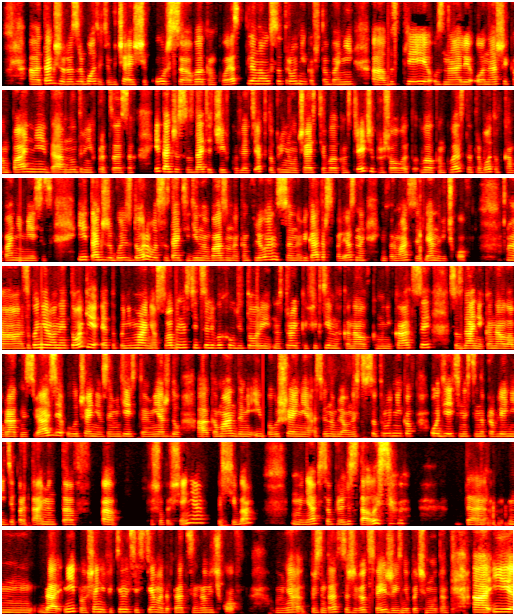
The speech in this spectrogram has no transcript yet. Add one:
Также разработать обучающий курс Welcome Quest для новых сотрудников, чтобы они быстрее узнали о нашей компании, компании, да, внутренних процессах, и также создать ачивку для тех, кто принял участие в Welcome встрече, прошел Welcome Quest, отработал в компании месяц. И также будет здорово создать единую базу на Confluence, навигатор с полезной информацией для новичков. А, запланированные итоги – это понимание особенностей целевых аудиторий, настройка эффективных каналов коммуникации, создание канала обратной связи, улучшение взаимодействия между а, командами и повышение осведомленности сотрудников о деятельности направлений департаментов. А, прошу прощения, спасибо. У меня все пролисталось. Да, да, и повышение эффективности системы адаптации новичков у меня презентация живет своей жизнью почему-то. А, и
